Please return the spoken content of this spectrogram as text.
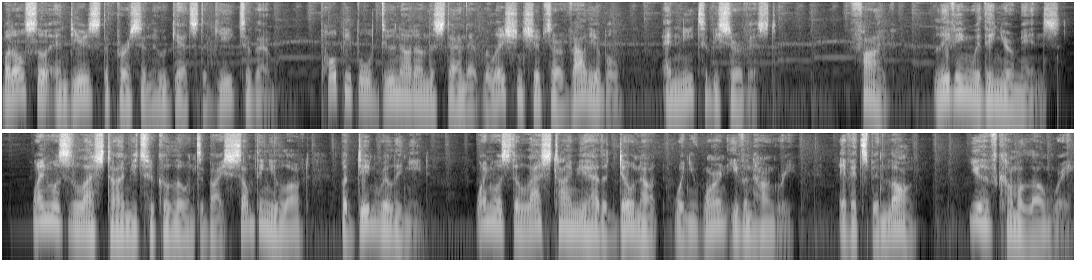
but also endears the person who gets the gig to them. Poor people do not understand that relationships are valuable and need to be serviced. 5. Living within your means. When was the last time you took a loan to buy something you loved but didn't really need? When was the last time you had a donut when you weren't even hungry? If it's been long, you have come a long way.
